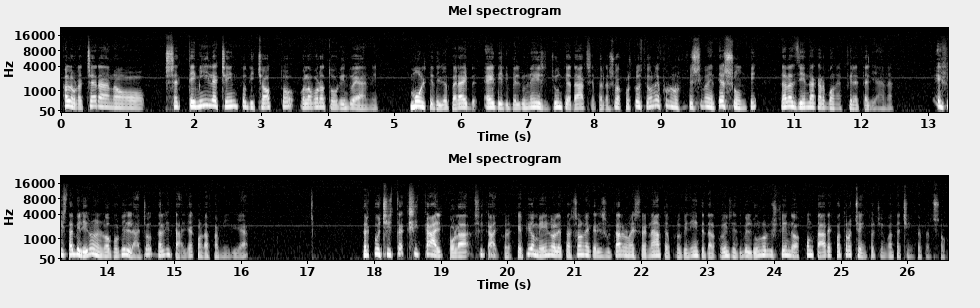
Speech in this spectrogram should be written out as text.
Allora c'erano 7.118 lavoratori in due anni. Molti degli operai edili bellunesi giunti ad Arce per la sua costruzione furono successivamente assunti dall'azienda carbonifera italiana e si stabilirono nel nuovo villaggio dall'Italia con la famiglia. Per cui sta, si, calcola, si, calcola, che più o meno le persone che risultarono essere nate o provenienti dalla provincia di Belluno riuscendo a contare 455 persone.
